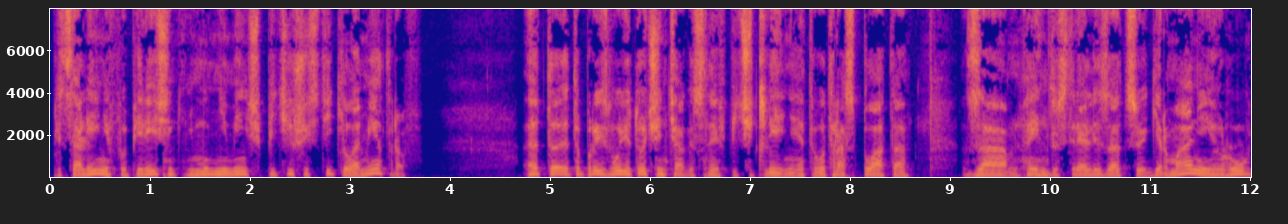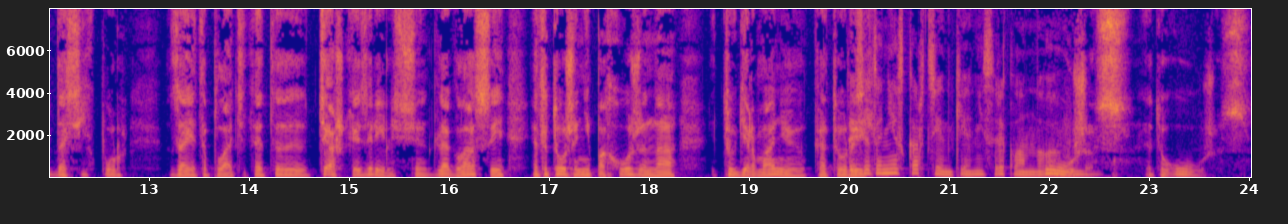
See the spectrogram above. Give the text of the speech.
представлениям, в поперечнике не меньше 5-6 километров. Это, это производит очень тягостное впечатление. Это вот расплата за индустриализацию Германии. Рур до сих пор за это платит. Это тяжкое зрелище для глаз, и это тоже не похоже на ту Германию, которая... То есть это не с картинки, не с рекламного... Ужас, это ужас.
